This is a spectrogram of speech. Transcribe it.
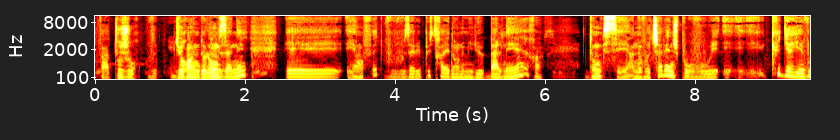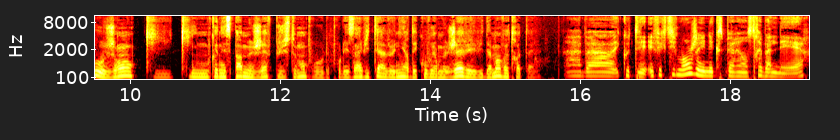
enfin toujours, durant de longues années, et, et en fait, vous, vous, avez pu travailler dans le milieu balnéaire. Donc c'est un nouveau challenge pour vous. Et, que diriez-vous aux gens qui, ne connaissent pas Megève, justement, pour, pour les inviter à venir découvrir Megève et évidemment votre hôtel? Ah bah, écoutez, effectivement, j'ai une expérience très balnéaire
